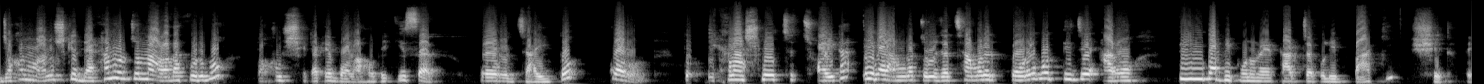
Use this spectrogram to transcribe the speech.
যখন মানুষকে দেখানোর জন্য আলাদা করব, তখন সেটাকে বলা হবে কি স্যার পর্যায়িতকরণ তো এখানে আসলে হচ্ছে ছয়টা। এবার আমরা চলে যাচ্ছি আমাদের পরবর্তী যে আরও তিনটা বিপণনের কার্যাবলী বাকি সেটাতে।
